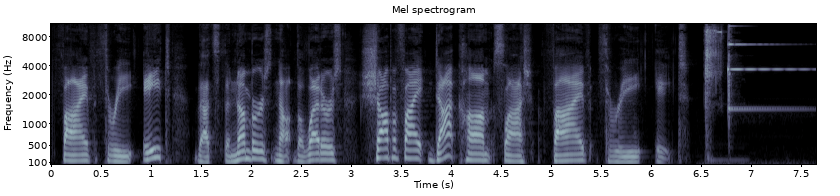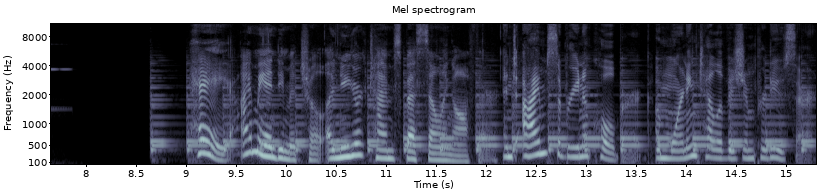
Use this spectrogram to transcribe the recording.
538. That's the numbers, not the letters. Shopify.com slash 538. Hey, I'm Andy Mitchell, a New York Times bestselling author. And I'm Sabrina Kohlberg, a morning television producer.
